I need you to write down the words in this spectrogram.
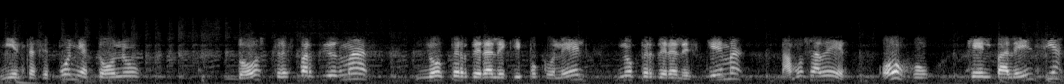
Mientras se pone a tono dos, tres partidos más, no perderá el equipo con él, no perderá el esquema. Vamos a ver, ojo, que el Valencia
